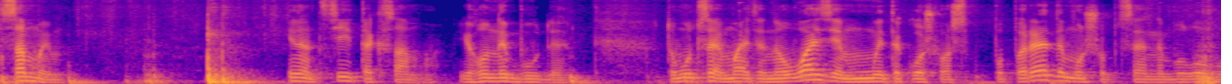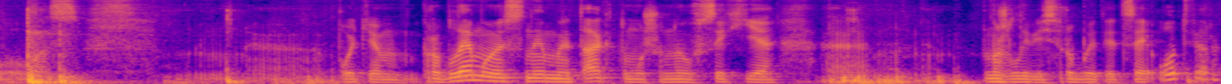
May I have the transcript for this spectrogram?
самим. І на цій так само. Його не буде. Тому це майте на увазі. Ми також вас попередимо, щоб це не було у вас е, потім проблемою з ними, так? тому що не у всіх є е, можливість робити цей отвір.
